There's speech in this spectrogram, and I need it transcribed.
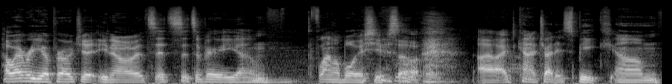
however you approach it you know it's it's it's a very um, flammable issue so uh, i kind of try to speak um,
